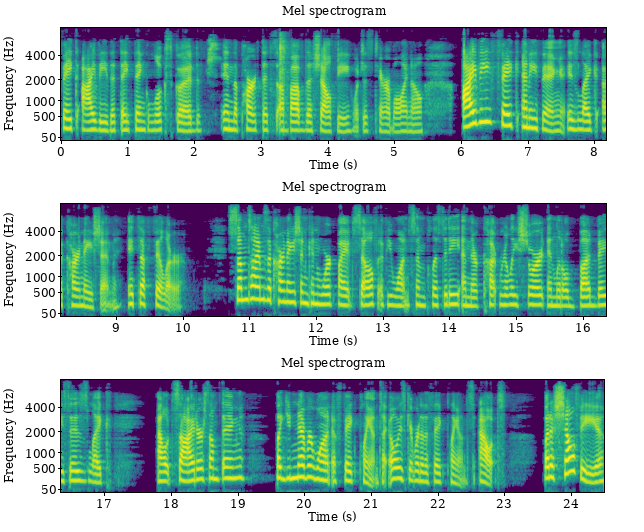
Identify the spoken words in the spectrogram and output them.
fake ivy that they think looks good in the part that's above the shelfie, which is terrible, I know. Ivy fake anything is like a carnation. It's a filler. Sometimes a carnation can work by itself if you want simplicity and they're cut really short in little bud vases like outside or something, but you never want a fake plant. I always get rid of the fake plants out. But a shelfie,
